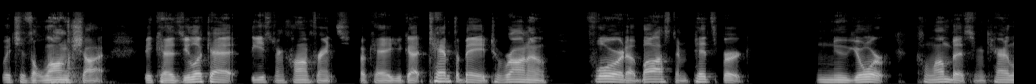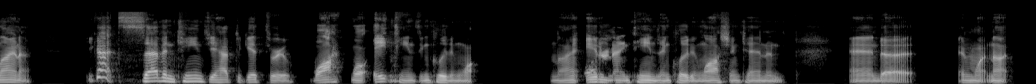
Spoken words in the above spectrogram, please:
which is a long shot, because you look at the Eastern Conference, okay, you got Tampa Bay, Toronto, Florida, Boston, Pittsburgh, New York, Columbus, and Carolina. You got seven teams you have to get through. Well, eight teams, including nine, eight or nine teams, including Washington and and uh, and whatnot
